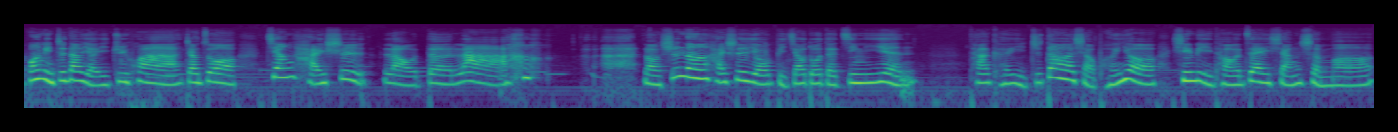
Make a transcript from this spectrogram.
光，你知道有一句话叫做“姜还是老的辣”。老师呢，还是有比较多的经验，他可以知道小朋友心里头在想什么。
